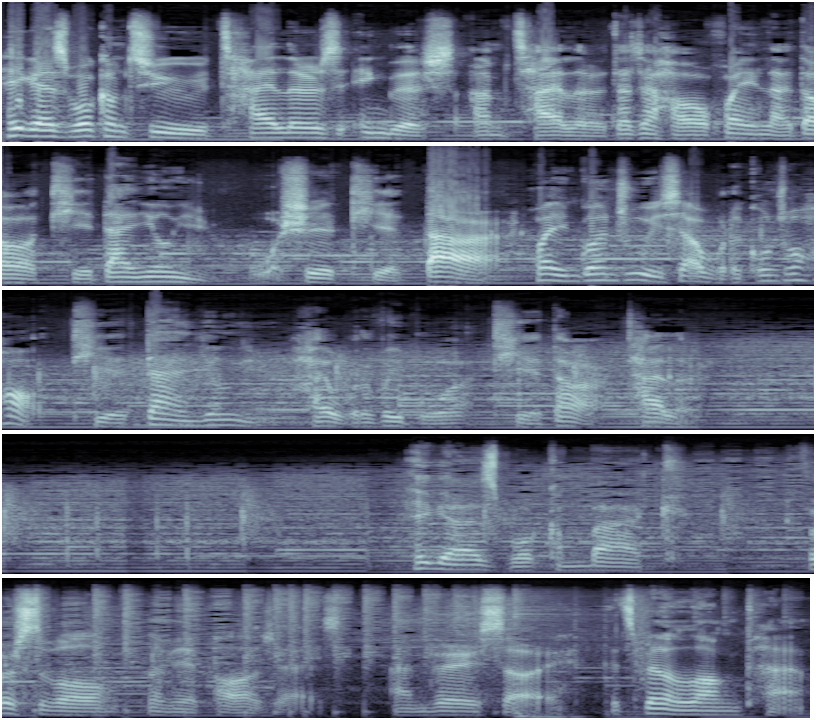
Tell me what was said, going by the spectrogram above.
Hey guys, welcome to Tyler's English. I'm Tyler. 大家好，欢迎来到铁蛋英语，我是铁蛋儿。欢迎关注一下我的公众号“铁蛋英语”，还有我的微博“铁蛋儿 Tyler”。Hey guys, welcome back. First of all, let me apologize. I'm very sorry. It's been a long time.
